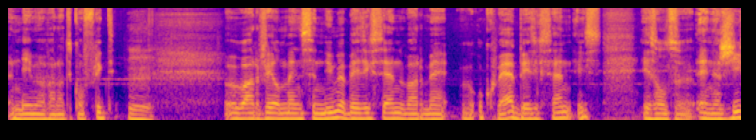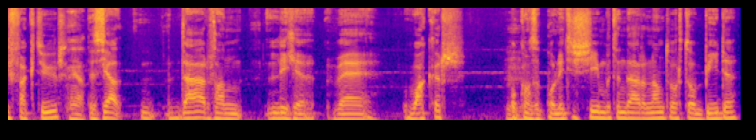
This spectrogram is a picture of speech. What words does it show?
nemen van het conflict. Hmm. Waar veel mensen nu mee bezig zijn, waarmee ook wij bezig zijn, is, is onze energiefactuur. Ja. Dus ja, daarvan liggen wij wakker. Hmm. Ook onze politici moeten daar een antwoord op bieden.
